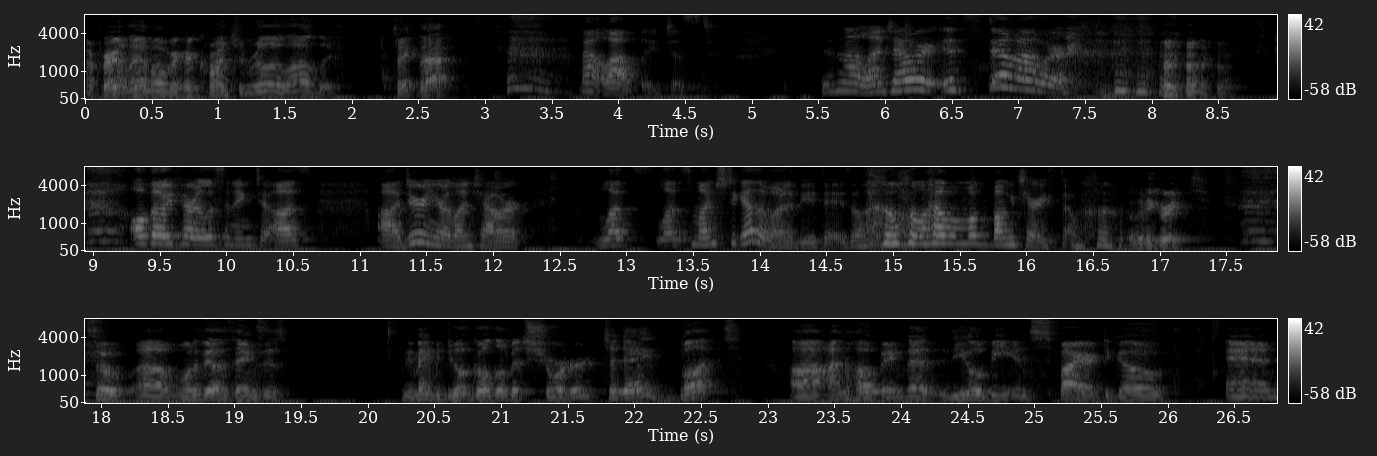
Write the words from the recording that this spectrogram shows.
Apparently, I'm over here crunching really loudly. Take that. not loudly, just. It's not that lunch hour, it's STEM hour. Although, if you're listening to us uh, during your lunch hour, let's let's munch together one of these days. we'll have a mukbang cherry stem. That would be great. So uh, one of the other things is we may do go a little bit shorter today, but uh, I'm hoping that you will be inspired to go and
